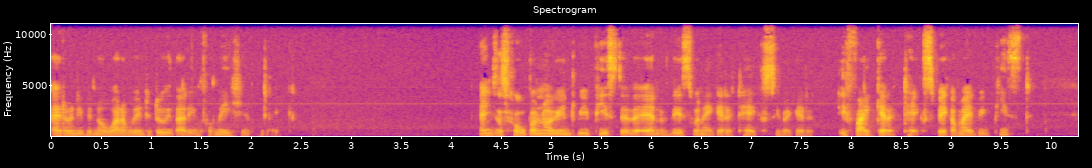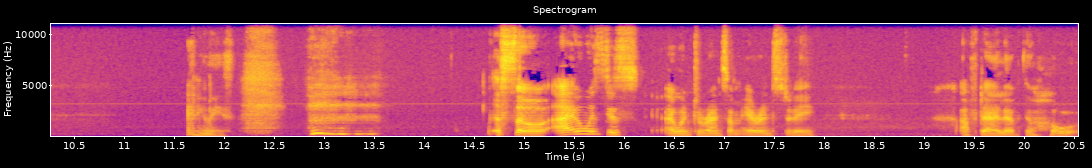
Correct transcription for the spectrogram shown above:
I don't even know what I'm going to do with that information. Like, I just hope I'm not going to be pissed at the end of this when I get a text. If I get it, if I get a text back, I might be pissed. Anyways, so I was just I went to run some errands today after I left the whole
